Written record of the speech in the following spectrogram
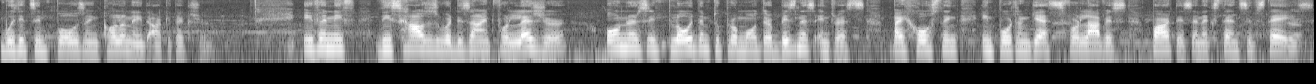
with its imposing colonnade architecture. Even if these houses were designed for leisure, owners employed them to promote their business interests by hosting important guests for lavish parties and extensive stays.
